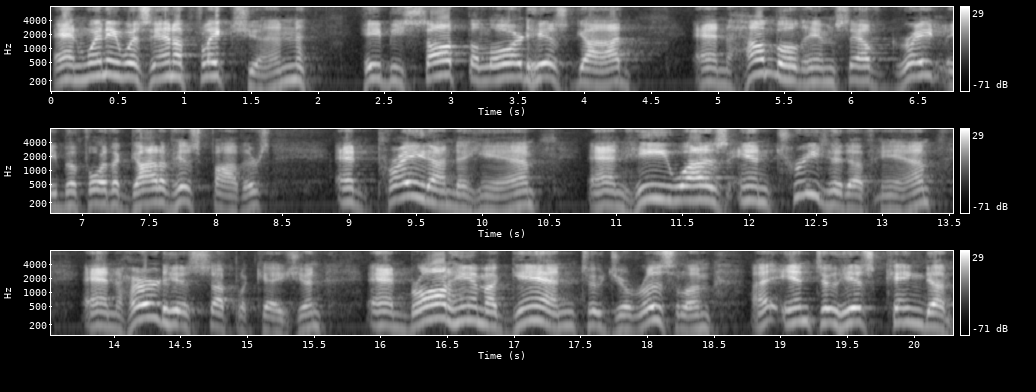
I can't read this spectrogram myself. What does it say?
And when he was in affliction, he besought the Lord his God and humbled himself greatly before the God of his fathers and prayed unto him, and he was entreated of him and heard his supplication and brought him again to Jerusalem uh, into his kingdom.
